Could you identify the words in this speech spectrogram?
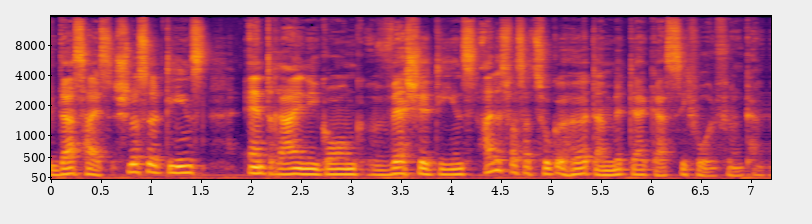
Das heißt Schlüsseldienst, Entreinigung, Wäschedienst, alles was dazu gehört, damit der Gast sich wohlfühlen kann.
